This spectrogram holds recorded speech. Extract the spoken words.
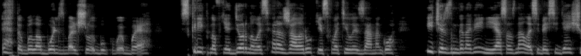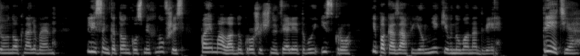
Это была боль с большой буквы «Б». Скрикнув, я дернулась, разжала руки и схватилась за ногу. И через мгновение я осознала себя сидящую у ног на Львен. Лисонька, тонко усмехнувшись, поймала одну крошечную фиолетовую искру и, показав ее мне, кивнула на дверь. Третья.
